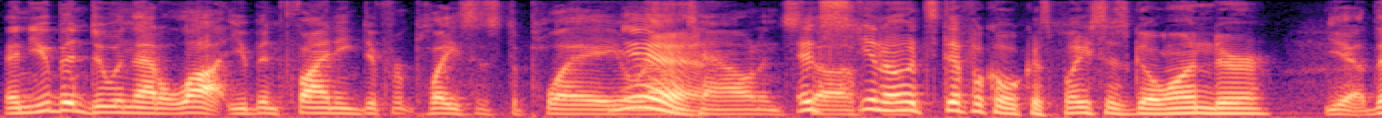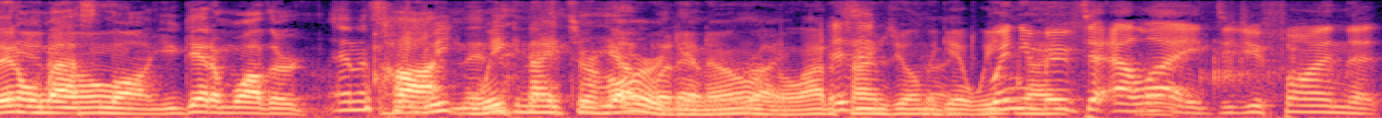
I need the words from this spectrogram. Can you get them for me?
And you've been doing that a lot. You've been finding different places to play around town and stuff. It's you know and- it's difficult because places go under, yeah, they don't you last know, long. You get them while they're and it's hot. week, and then- weeknights are yeah, hard, whatever, you know. right. And a lot of Is it- times you only get weeknights. when you moved to LA, did you find that,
